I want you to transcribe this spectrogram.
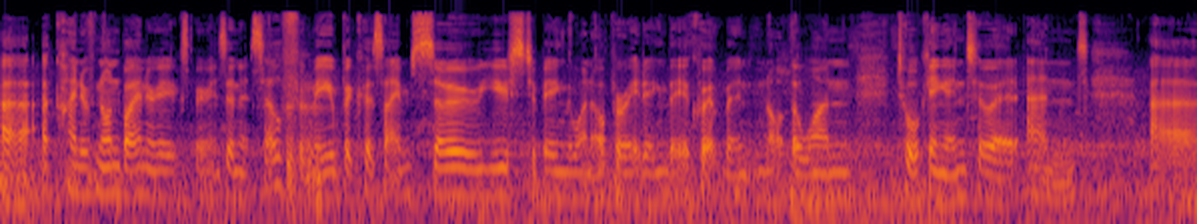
uh, a kind of non-binary experience in itself for me because I'm so used to being the one operating the equipment, not the one talking into it, and. Uh,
